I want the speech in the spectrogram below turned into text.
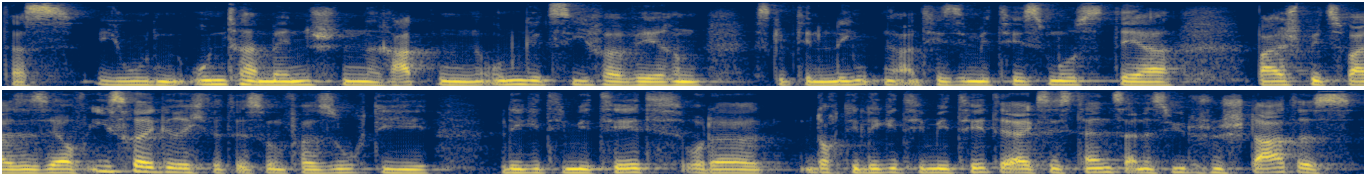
dass Juden Untermenschen, Ratten, Ungeziefer wären. Es gibt den linken Antisemitismus, der beispielsweise sehr auf Israel gerichtet ist und versucht, die Legitimität oder doch die Legitimität der Existenz eines jüdischen Staates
